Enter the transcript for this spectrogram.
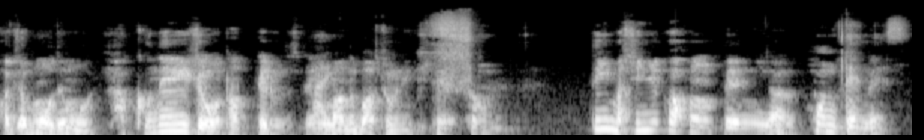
あ、じゃあもうでも100年以上経ってるんですね、はい今の場所に来て。そうです。で、今新宿は本店になる、本店で。す。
